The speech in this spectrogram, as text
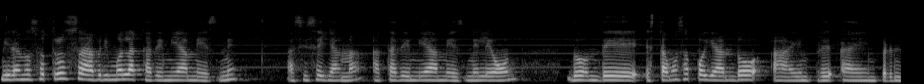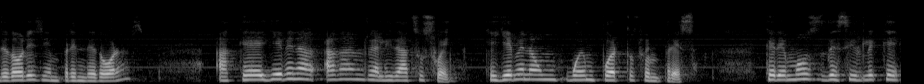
mira, nosotros abrimos la Academia MESME, así se llama, Academia MESME León, donde estamos apoyando a, emprendedores y emprendedoras a que lleven hagan realidad su sueño, que lleven a un buen puerto su empresa. Queremos decirle que,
